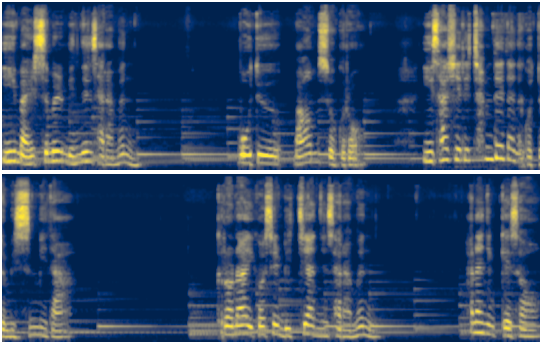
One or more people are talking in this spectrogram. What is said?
이 말씀을 믿는 사람은 모두 마음속으로 이 사실이 참되다는 것도 믿습니다. 그러나 이것을 믿지 않는 사람은 하나님께서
